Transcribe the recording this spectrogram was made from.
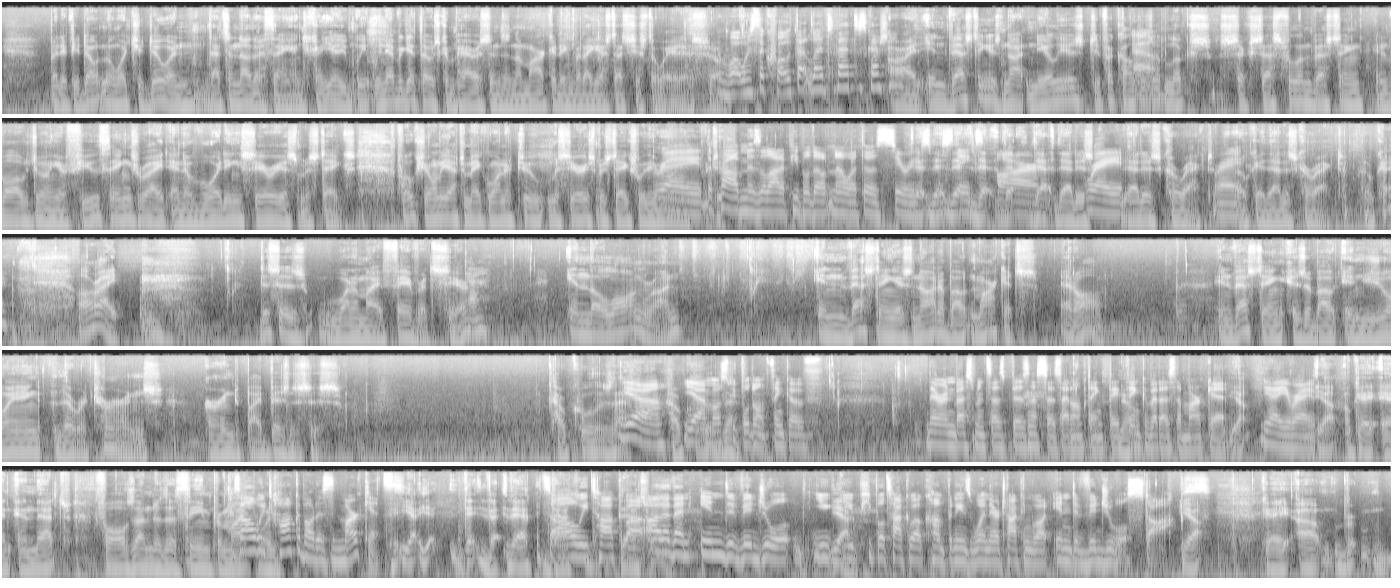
but if you don't know what you're doing that's another thing and you, you, we, we never get those comparisons in the marketing but I guess that's just the way it is so What was the quote that led to that discussion? all right, investing is not nearly as difficult as Oh. it looks. Successful investing involves doing a few things right and avoiding serious mistakes. Folks, you only have to make one or two serious mistakes with your money. Right. The problem is a lot of people don't know what those serious That- mistakes that- that- are. that- that is right. that is correct. Right. Okay, that is correct. Okay. All right. This is one of my favorites here. okay. In the long run, investing is not about markets at all. Investing is about enjoying the returns earned by businesses. How cool is that? Yeah. Cool yeah. Most people don't think of their investments as businesses. I don't think they No. think of it as a market. Yeah. Yeah. You're right. Yeah. Okay. And and that falls under the theme from my. All we talk about is markets. Yeah. Yeah. That, that, that, It's that- all we talk about, right. other than individual. You, Yeah. you people talk about companies when they're talking about individual stocks. Yeah. Okay. Uh,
